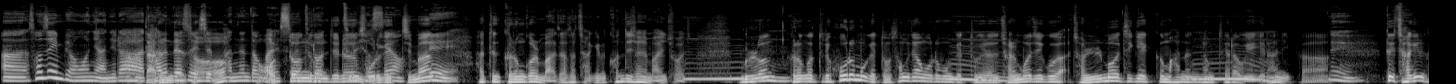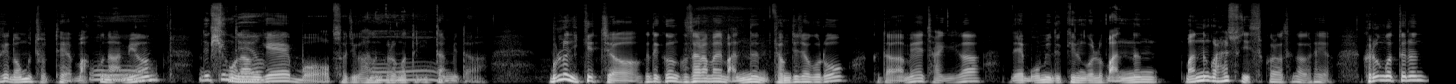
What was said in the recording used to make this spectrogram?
아, 선생님 병원이 아니라 아, 다른, 다른 데서, 이제 데서 받는다고 어떤 건지는 들으셨어요? 모르겠지만 네. 하여튼 그런 걸 맞아서 자기는 컨디션이 많이 좋아져. 음. 물론 그런 것들이 호르몬 계통, 성장 호르몬 음. 계통이라도 젊어지고 젊어지게끔 하는 음. 형태라고 얘기를 하니까. 네. 근데 자기는 그게 너무 좋대요. 맞고 오, 나면 느낀대요. 피곤한 게 뭐 없어지고 하는 그런 오. 것도 있답니다. 물론 있겠죠. 근데 그건 그 사람한테 맞는 경제적으로 그 다음에 자기가 내 몸이 느끼는 걸로 맞는 맞는 걸 할 수 있을 거라고 생각을 해요. 그런 것들은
